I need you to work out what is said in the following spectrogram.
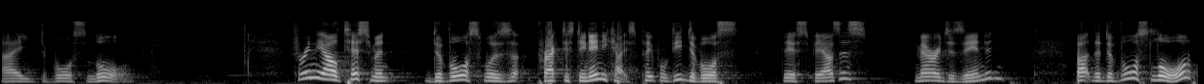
a divorce law. For in the Old Testament, divorce was practiced in any case. People did divorce their spouses, marriages ended, but the divorce law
